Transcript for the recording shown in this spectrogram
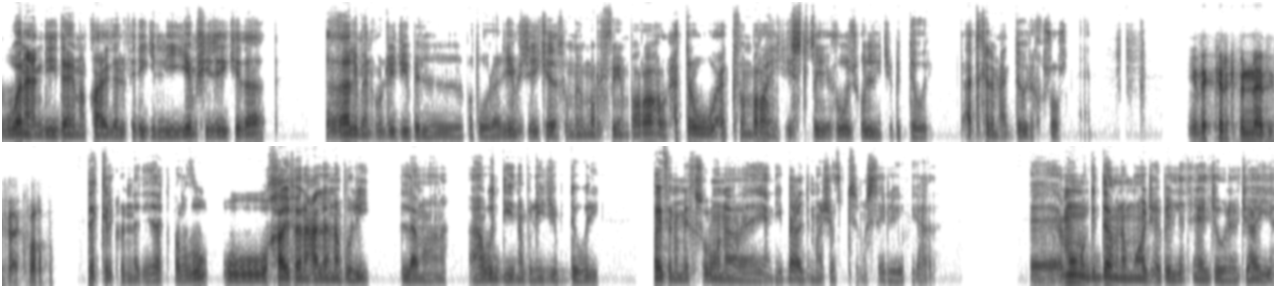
وأنا عندي دائما قاعدة الفريق اللي يمشي زي كذا غالبا هو اللي يجيب البطولة اللي يمشي زي كذا ثم يمر في مباراة وحتى لو عك في مباراة يستطيع يفوز هو اللي يجيب الدوري. أتكلم عن الدوري خصوصا يعني. يذكرك بالنادي ذاك برضو. يذكرك بالنادي ذاك برضو وخايف أنا على نابولي للأمانة. آه ودي نابولي يجيب الدوري. خايف إنهم يخسرونه يعني بعد ما شفت مستوى في هذا. آه عموما قدامنا مواجهة بين الاثنين الجولة الجاية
